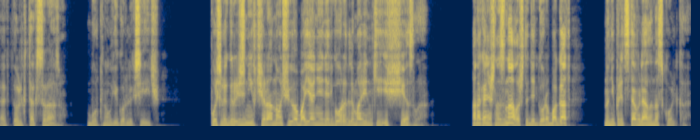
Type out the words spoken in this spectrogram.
«Как только, так сразу», — буркнул Егор Алексеевич. После грызни вчера ночью обаяние дядь Гора для Маринки исчезло. Она, конечно, знала, что дядь Гора богат, но не представляла, насколько.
